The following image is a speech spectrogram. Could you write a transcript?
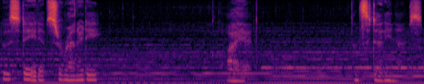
to a state of serenity, quiet, and steadiness.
